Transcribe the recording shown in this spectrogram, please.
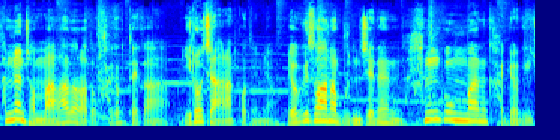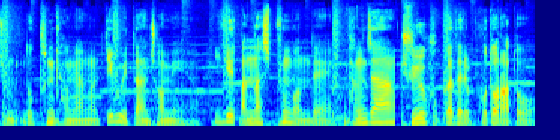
3년 전만 하더라도 가격대가 이러지 않았거든요. 여기서 하나 문제는 한국만 가격이 좀 높은 경향을 띠고 있다는 점이에요. 이게 맞나 싶은 건데 당장 주요 국가들을 보더라도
